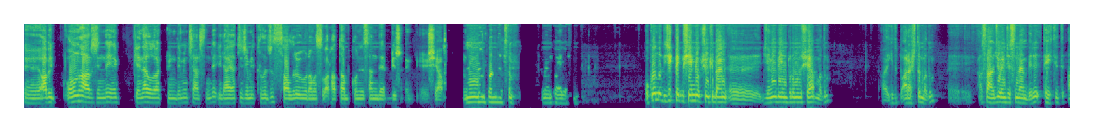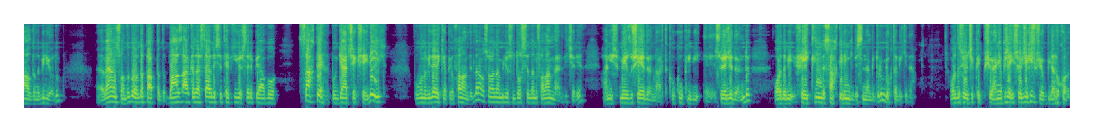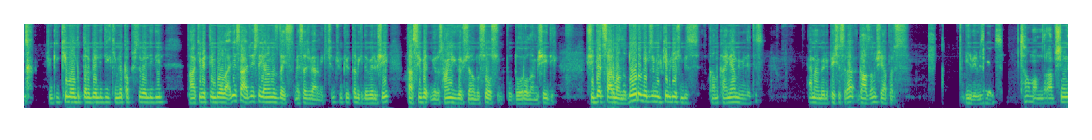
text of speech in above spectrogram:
Ee, abi onun haricinde yine genel olarak gündemin içerisinde ilahiyatçı Cemil Kılıç'ın saldırıya uğraması var. Hatta bu konuda sen de bir e, şey yap. Ben paylaştım. Ben paylaştım. O konuda diyecek pek bir şeyim yok çünkü ben e, Cemil Bey'in durumunu şey yapmadım. Gidip araştırmadım. E, sadece öncesinden beri tehdit aldığını biliyordum. E, ve en sonunda da orada patladı. Bazı arkadaşlar da işte tepki gösterip ya bu sahte, bu gerçek şey değil. Bu bunu bilerek yapıyor falan dediler ama sonradan biliyorsun dosyalarını falan verdi içeriye. Hani iş mevzu şeye döndü artık. Hukuki bir e, sürece döndü. Orada bir fakeliyim de sahteliğim gibisinden bir durum yok tabii ki de. Orada söyleyecek pek bir şey yok. Yani yapacak, söyleyecek hiçbir şey yok Bilal o konuda. Çünkü kim oldukları belli değil, kimle kapıştı belli değil. Takip ettiğim bir olay değil. Sadece işte yanınızdayız mesajı vermek için. Çünkü tabii ki de böyle bir şey tasvip etmiyoruz. Hangi görüşten olursa olsun. Bu doğru olan bir şey değil. Şiddet sarmalını doğru ve bizim ülke biliyorsun biz kanı kaynayan bir milletiz. Hemen böyle peşi sıra gazlanıp şey yaparız. Birbirimizi yeriz. Tamamdır abi. Şimdi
